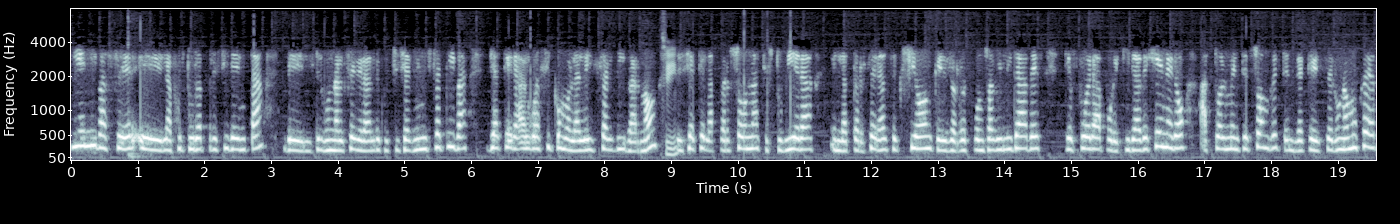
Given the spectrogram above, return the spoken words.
quién iba a ser eh, la futura presidenta del Tribunal Federal de Justicia Administrativa, ya que era algo así como la ley Saldívar, ¿no? Decía que la persona que estuviera en la tercera sección, que es de responsabilidades, que fuera por equidad de género, actualmente es hombre, tendría que ser una mujer,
